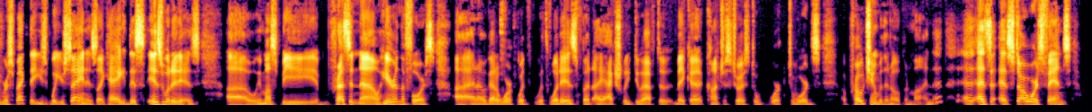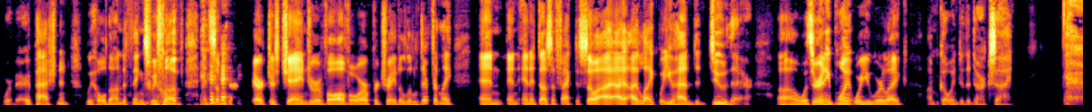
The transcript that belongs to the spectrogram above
respect that you, what you're saying is like, hey, this is what it is. Uh, we must be present now here in the force, uh, and I've got to work with with what is. But I actually do have to make a conscious choice to work towards approaching with an open mind. As as Star Wars fans, we're very passionate. We hold on to things we love, and sometimes characters change or evolve or are portrayed a little differently, and and and it does affect us. So I I, I like what you had to do there. Uh, was there any point where you were like, I'm going to the dark side?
